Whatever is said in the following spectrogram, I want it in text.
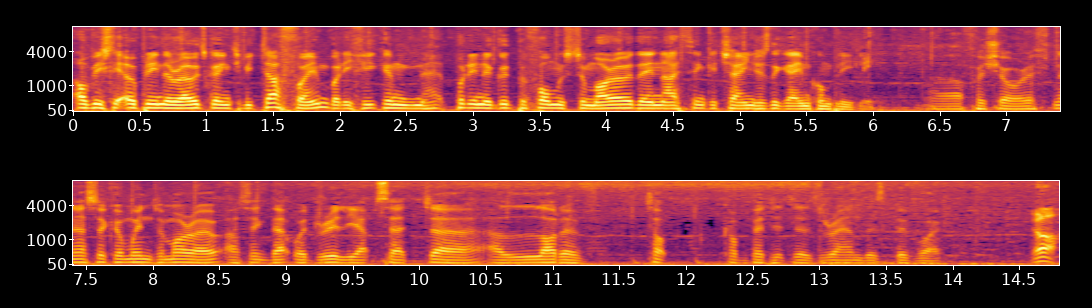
Obviously, opening the road is going to be tough for him, but if he can put in a good performance tomorrow, then I think it changes the game completely. Uh, for sure. If Nasser can win tomorrow, I think that would really upset uh, a lot of top competitors around this bivouac. Oh,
